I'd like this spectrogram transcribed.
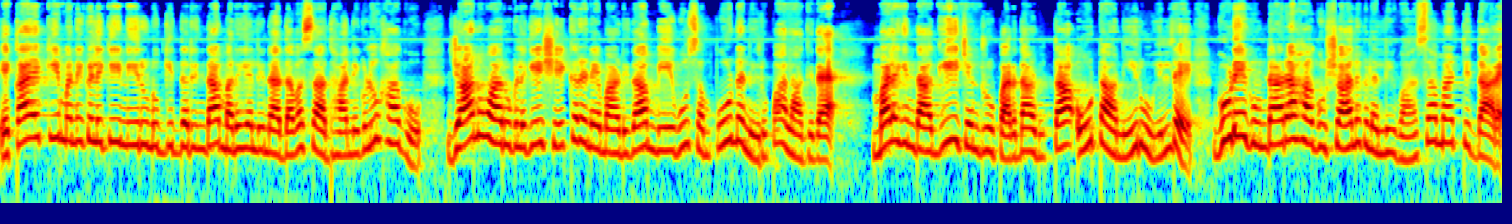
ಏಕಾಏಕಿ ಮನೆಗಳಿಗೆ ನೀರು ನುಗ್ಗಿದ್ದರಿಂದ ಮನೆಯಲ್ಲಿನ ದವಸ ಧಾನ್ಯಗಳು ಹಾಗೂ ಜಾನುವಾರುಗಳಿಗೆ ಶೇಖರಣೆ ಮಾಡಿದ ಮೇವು ಸಂಪೂರ್ಣ ನೀರು ಪಾಲಾಗಿದೆ. ಮಳೆಯಿಂದಾಗಿ ಜನರು ಪರದಾಡುತ್ತಾ ಊಟ, ನೀರು ಇಲ್ಲದೆ ಗುಡೆ ಗುಂಡಾರ ಹಾಗೂ ಶಾಲೆಗಳಲ್ಲಿ ವಾಸ ಮಾಡ್ತಿದ್ದಾರೆ.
